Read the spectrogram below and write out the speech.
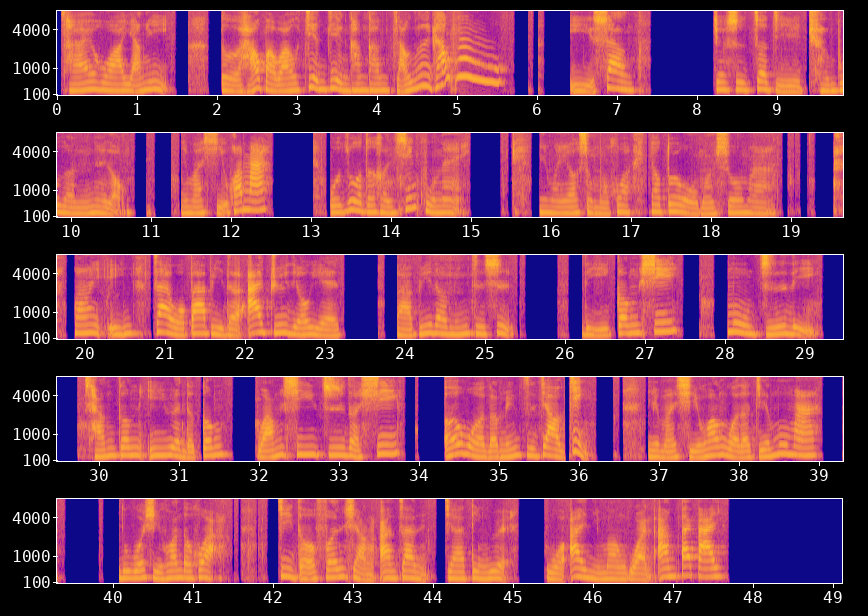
才华洋溢的好宝宝，健健康康，早日康复。以上就是这集全部的内容。你们喜欢吗？我做的很辛苦呢。你们有什么话要对我们说吗？欢迎在我芭比的 IG 留言。芭比的名字是李庚希，木子李，长庚医院的庚，王羲之的羲，而我的名字叫静。你们喜欢我的节目吗？如果喜欢的话，记得分享、按赞、加订阅。我爱你们，晚安，拜拜。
